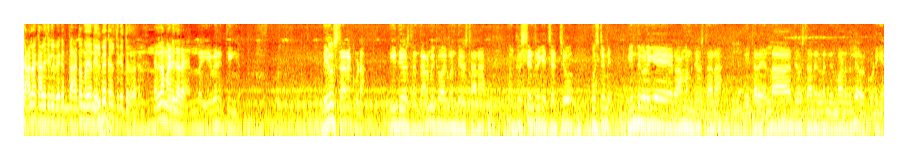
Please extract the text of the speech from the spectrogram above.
ಶಾಲಾ ಕಾಲೇಜುಗಳು ಬೇಕಾದಂತ ಆಟದ ಮೈದಾನ ಎಲ್ಲಿ ಬೇಕಲ್ಲಿ ಸಿಗುತ್ತೆ ಸರ್. ಎಲ್ಲ ಮಾಡಿದ್ದಾರೆ. ಎಲ್ಲ ಎವ್ರಿಥಿಂಗ್ ದೇವಸ್ಥಾನ ಕೂಡ. ಈ ದೇವಸ್ಥಾನ ಧಾರ್ಮಿಕವಾಗಿ ಒಂದು ದೇವಸ್ಥಾನ ಕ್ರಿಶ್ಚಿಯನ್ರಿಗೆ ಚರ್ಚು ಮುಸ್ಲಿಂ ಹಿಂದೂಗಳಿಗೆ ರಾಮನ ದೇವಸ್ಥಾನ ಈ ಥರ ಎಲ್ಲಾ ದೇವಸ್ಥಾನಗಳ ನಿರ್ಮಾಣದಲ್ಲಿ ಅವರ ಕೊಡುಗೆ.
